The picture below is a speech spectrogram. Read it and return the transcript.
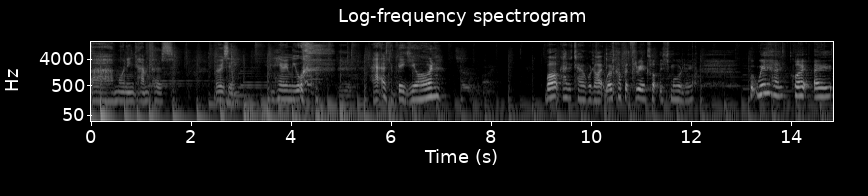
ah, morning campers. Where is he? I can hear him yawn. that was a big yawn. Mark had a terrible night. Woke up at three o'clock this morning. But we had quite a,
